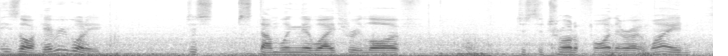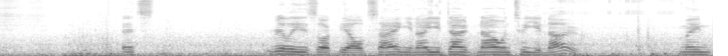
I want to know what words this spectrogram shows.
he's like everybody just stumbling their way through life just to try to find their own way. And it's really is like the old saying, you know, you don't know until you know. I mean,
